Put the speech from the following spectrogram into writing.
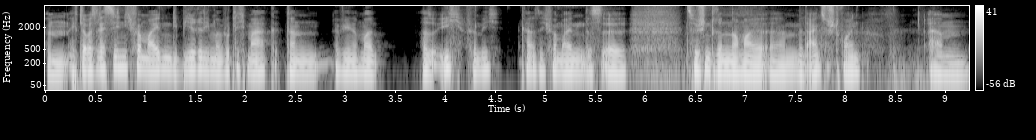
Ähm, ich glaube, es lässt sich nicht vermeiden, die Biere, die man wirklich mag, dann irgendwie nochmal, also ich für mich kann es nicht vermeiden, das äh, zwischendrin nochmal äh, mit einzustreuen. Ähm,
